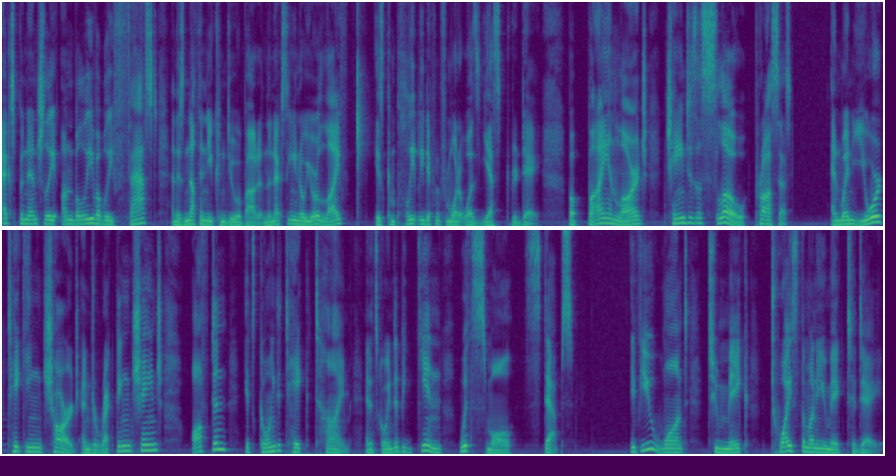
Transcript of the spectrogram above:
exponentially, unbelievably fast, and there's nothing you can do about it. And the next thing you know, your life is completely different from what it was yesterday. But by and large, change is a slow process. And when you're taking charge and directing change, often it's going to take time and it's going to begin with small steps. If you want to make twice the money you make today,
